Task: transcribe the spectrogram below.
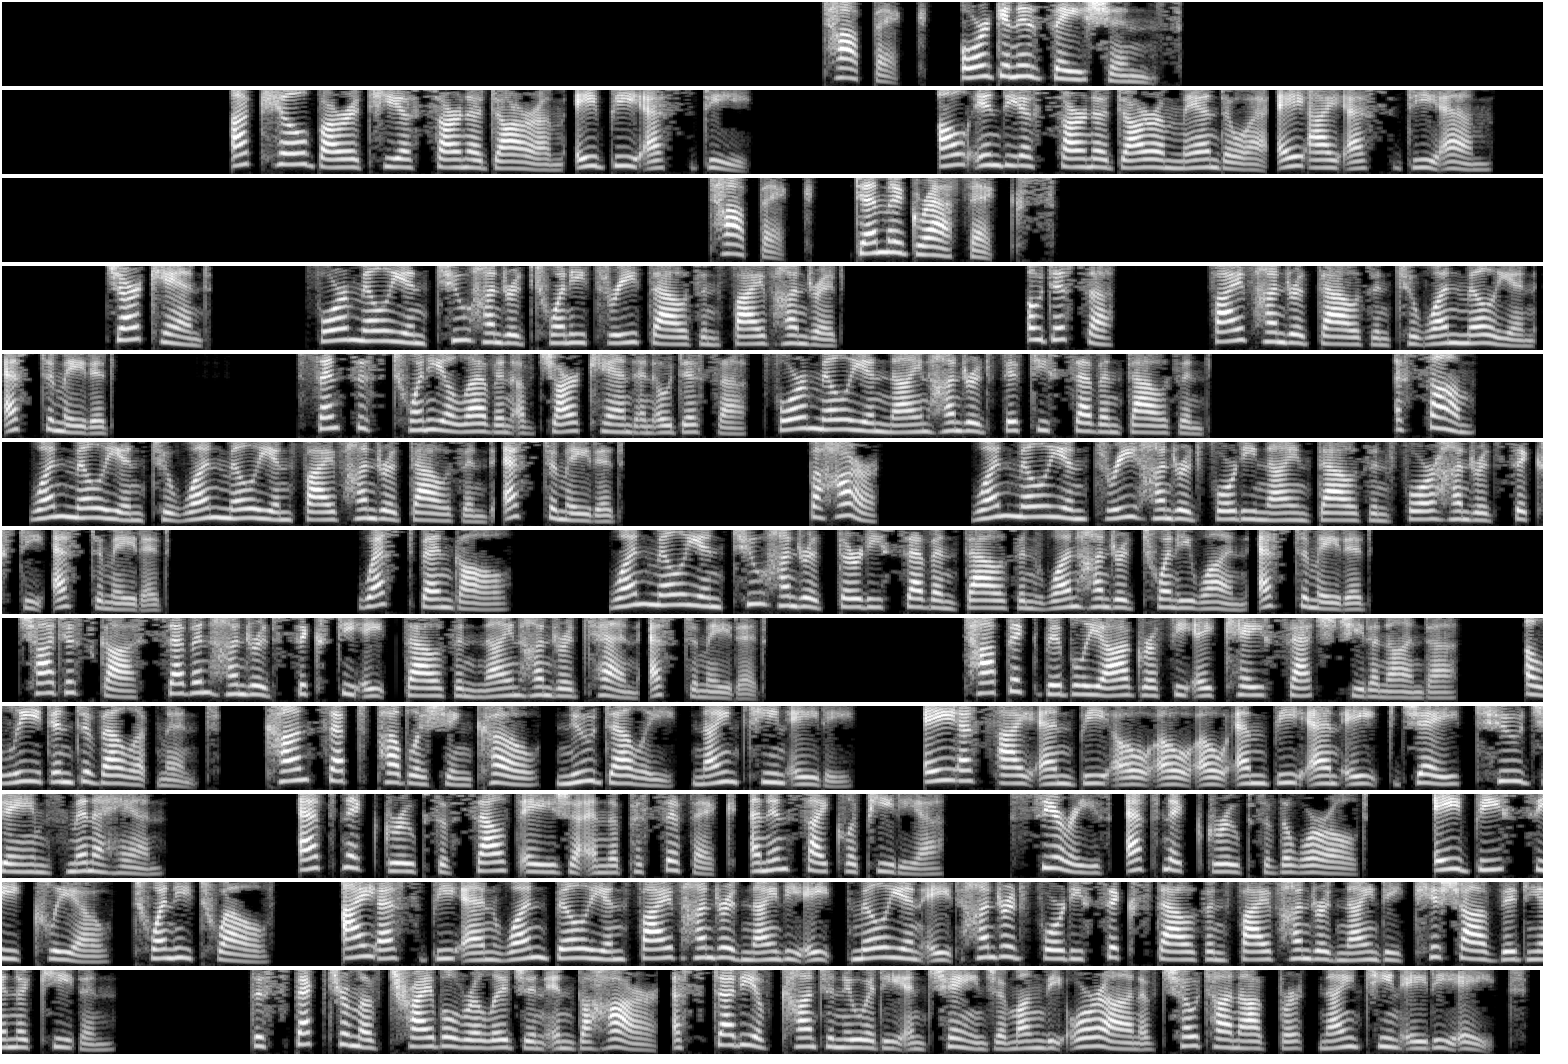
Topic: Organizations. Akhil Bharatiya Sarna Dharam ABSD All India Sarna Dharam Mandoa AISDM Topic Demographics Jharkhand 4,223,500 Odisha 500,000 to 1 million estimated. Census 2011 of Jharkhand and Odisha 4,957,000 Assam 1 million to 1,500,000 estimated. Bihar 1,349,460 estimated West Bengal 1,237,121 estimated Chhattisgarh 768,910 estimated Topic Bibliography A. K. Sachchidananda. Elite and Development. Concept Publishing Co., New Delhi, 1980. ASIN B000MBN8J2 James Minahan. Ethnic Groups of South Asia and the Pacific, an encyclopedia. Series, Ethnic Groups of the World. ABC Clio, 2012. ISBN 1598846590 Kisha. The Spectrum of Tribal Religion in Bihar, A Study of Continuity and Change Among the Oraon of Chotanagpur, 1988.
